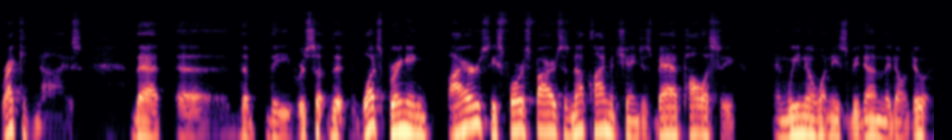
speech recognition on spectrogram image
recognize that uh, the the, the what's bringing fires, these forest fires, is not climate change; it's bad policy, and we know what needs to be done. They don't do it.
